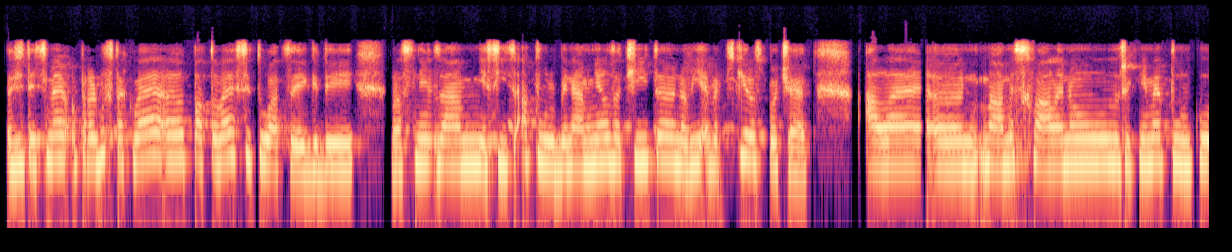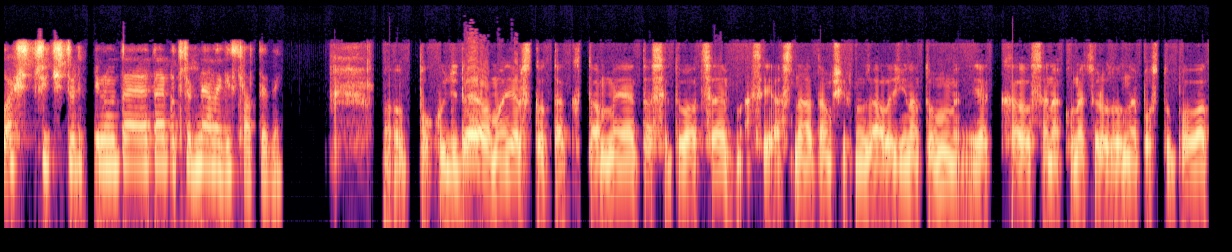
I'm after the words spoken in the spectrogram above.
Takže teď jsme opravdu v takové eh, patové situaci, kdy vlastně za měsíc a půl by nám měl začít eh, nový evropský rozpočet, ale máme schválenou, řekněme, půlku až tři čtvrtinu té, té potřebné legislativy. Pokud jde o Maďarsko, tak tam je ta situace asi jasná, tam všechno záleží na tom, jak se nakonec rozhodne postupovat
